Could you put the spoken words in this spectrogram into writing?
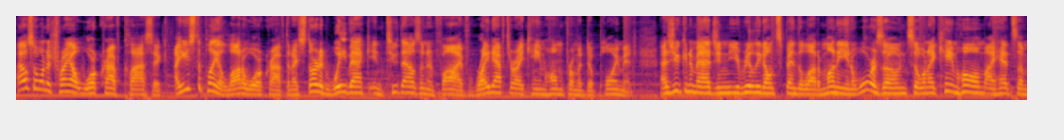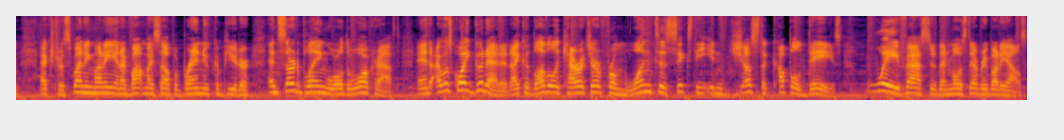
I also want to try out Warcraft Classic. I used to play a lot of Warcraft, and I started way back in 2005, right after I came home from a deployment. As you can imagine, you really don't spend a lot of money in a war zone, so when I came home, I had some extra spending money and I bought myself a brand new computer and started playing World of Warcraft. And I was quite good at it. I could level a character from 1 to 60 in just a couple days, way faster than most everybody else.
